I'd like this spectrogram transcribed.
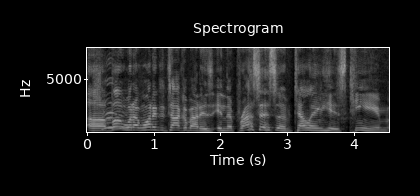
Uh, but what I wanted to talk about is in the process of telling his team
